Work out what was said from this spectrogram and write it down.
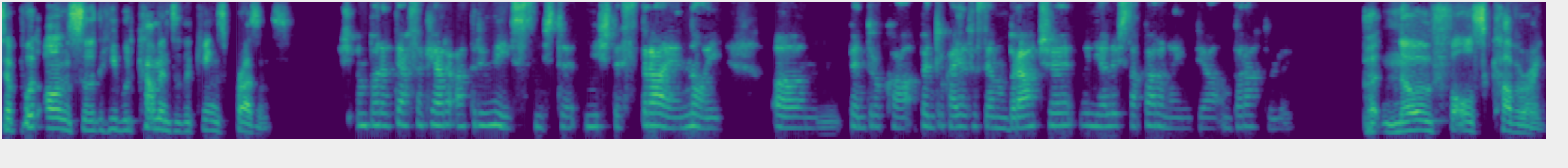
to put on so that he would come into the king's presence. Și împărăteasa chiar a trimis niște, niște straie noi um, pentru, ca, pentru ca el să se îmbrace în ele și să apară înaintea împăratului. But no false covering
